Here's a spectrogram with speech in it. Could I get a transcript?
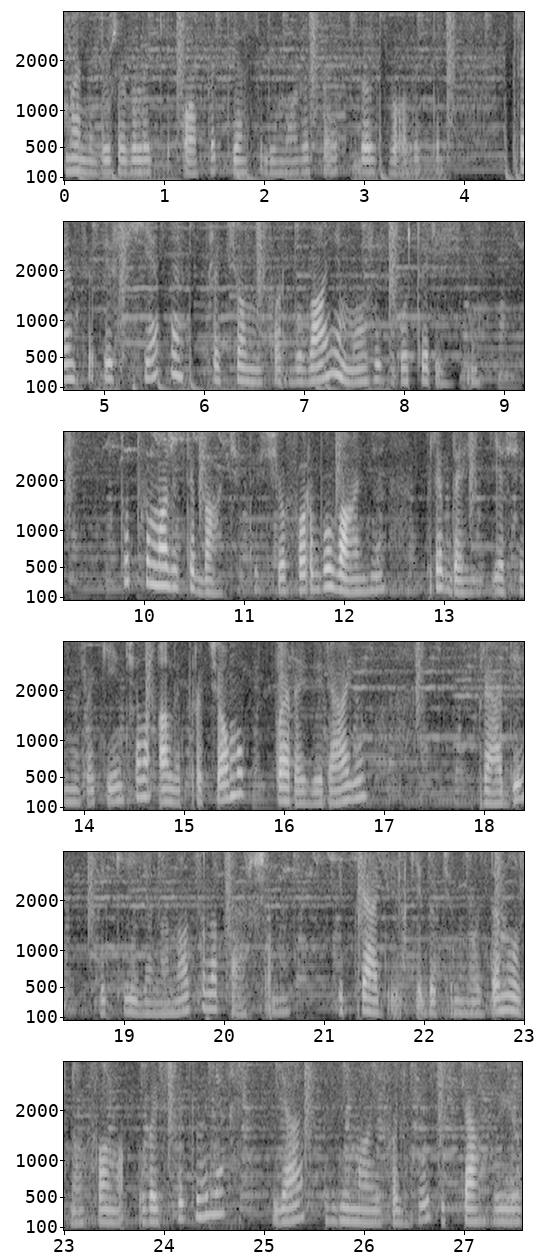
в мене дуже великий опит, я собі можу це дозволити. В принципі, схеми при цьому фарбуванні можуть бути різні. Тут ви можете бачити, що фарбування прядей я ще не закінчила, але при цьому перевіряю пряді, які я наносила першими. І пряді, які дотягнулись до нужного фону висвітлення, я знімаю фольгу і стягую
